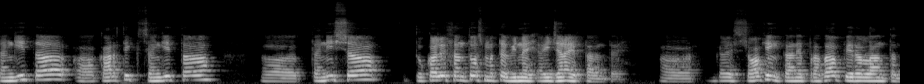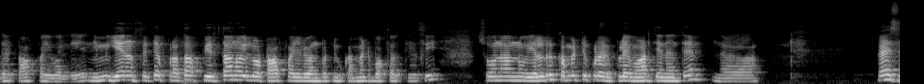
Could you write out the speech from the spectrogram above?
ಸಂಗೀತ ಕಾರ್ತಿಕ್ ಸಂಗೀತ ತನಿಷಾ, ತುಕಾಲಿ ಸಂತೋಷ್ ಮತ್ತು ವಿನಯ್ ಐದು ಜನ ಇರ್ತಾರಂತೆ. ಶಾಕಿಂಗ್ ತಾನೇ. ಪ್ರತಾಪ್ ಇರಲ್ಲ ಅಂತಂದರೆ ಟಾಪ್ ಫೈವಲ್ಲಿ ನಿಮ್ಗೆ ಏನು ಅನಿಸುತ್ತೆ? ಪ್ರತಾಪ್ ಇರ್ತಾನೋ ಇಲ್ಲೋ ಟಾಪ್ ಫೈವ್ ಅಂದ್ಬಿಟ್ಟು ನೀವು ಕಮೆಂಟ್ ಬಾಕ್ಸಲ್ಲಿ ತಿಳಿಸಿ. ಸೊ ನಾನು ಎಲ್ಲರೂ ಕಮೆಂಟ್ ಕೂಡ ರಿಪ್ಲೈ ಮಾಡ್ತೇನಂತೆ. ಗೈಸ್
